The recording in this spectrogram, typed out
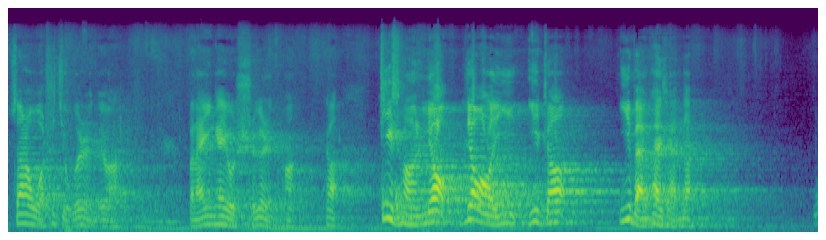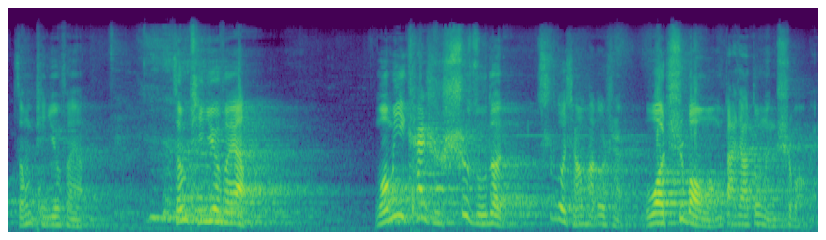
算上我是九个人，对吧？本来应该有十个人啊，是吧？地上撂撂了一一张一百块钱的，怎么平均分啊？怎么平均分呀？我们一开始氏族的氏族想法都是，我吃饱，我们大家都能吃饱呗。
